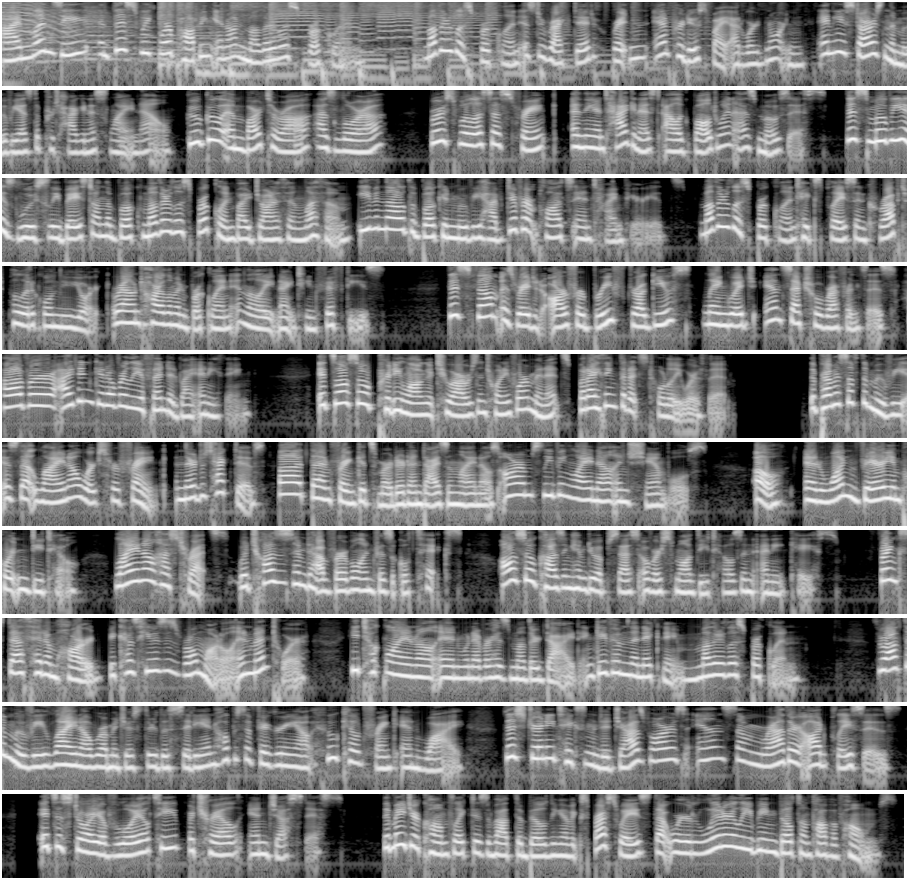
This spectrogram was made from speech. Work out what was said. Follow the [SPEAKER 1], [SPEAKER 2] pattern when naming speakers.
[SPEAKER 1] I'm Lindsay, and this week we're popping in on Motherless Brooklyn. Motherless Brooklyn is directed, written, and produced by Edward Norton, and he stars in the movie as the protagonist Lionel, Gugu Mbatha-Raw as Laura, Bruce Willis as Frank, and the antagonist Alec Baldwin as Moses. This movie is loosely based on the book Motherless Brooklyn by Jonathan Lethem, even though the book and movie have different plots and time periods. Motherless Brooklyn takes place in corrupt political New York, around Harlem and Brooklyn in the late 1950s. This film is rated R for brief drug use, language, and sexual references. However, I didn't get overly offended by anything. It's also pretty long at 2 hours and 24 minutes, but I think that it's totally worth it. The premise of the movie is that Lionel works for Frank, and they're detectives, but then Frank gets murdered and dies in Lionel's arms, leaving Lionel in shambles. Oh, and one very important detail Lionel has Tourette's, which causes him to have verbal and physical tics, also causing him to obsess over small details in any case. Frank's death hit him hard because he was his role model and mentor. He took Lionel in whenever his mother died and gave him the nickname Motherless Brooklyn. Throughout the movie, Lionel rummages through the city in hopes of figuring out who killed Frank and why. This journey takes him into jazz bars and some rather odd places. It's a story of loyalty, betrayal, and justice. The major conflict is about the building of expressways that were literally being built on top of homes.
